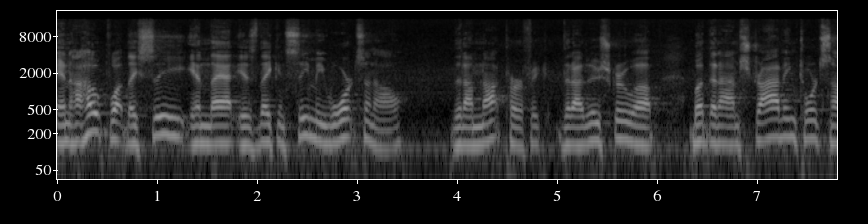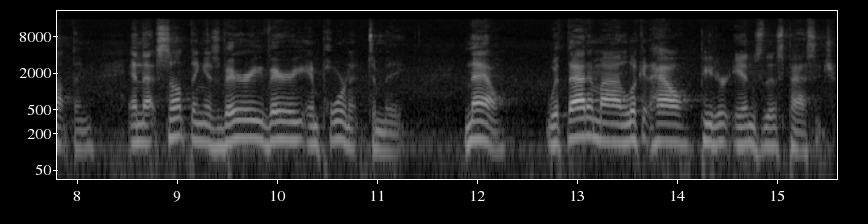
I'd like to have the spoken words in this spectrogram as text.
And I hope what they see in that is they can see me, warts and all, that I'm not perfect, that I do screw up, but that I'm striving towards something, and that something is very, very important to me. Now, with that in mind, look at how Peter ends this passage.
